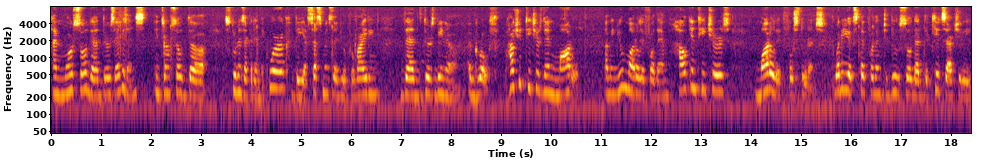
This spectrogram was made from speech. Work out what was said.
and more so that there's evidence in terms of the students' academic work, the assessments that you're providing, that there's been a, a growth. How should teachers then model? I mean, you model it for them. How can teachers model it for students? What do you expect for them to do so that the kids actually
